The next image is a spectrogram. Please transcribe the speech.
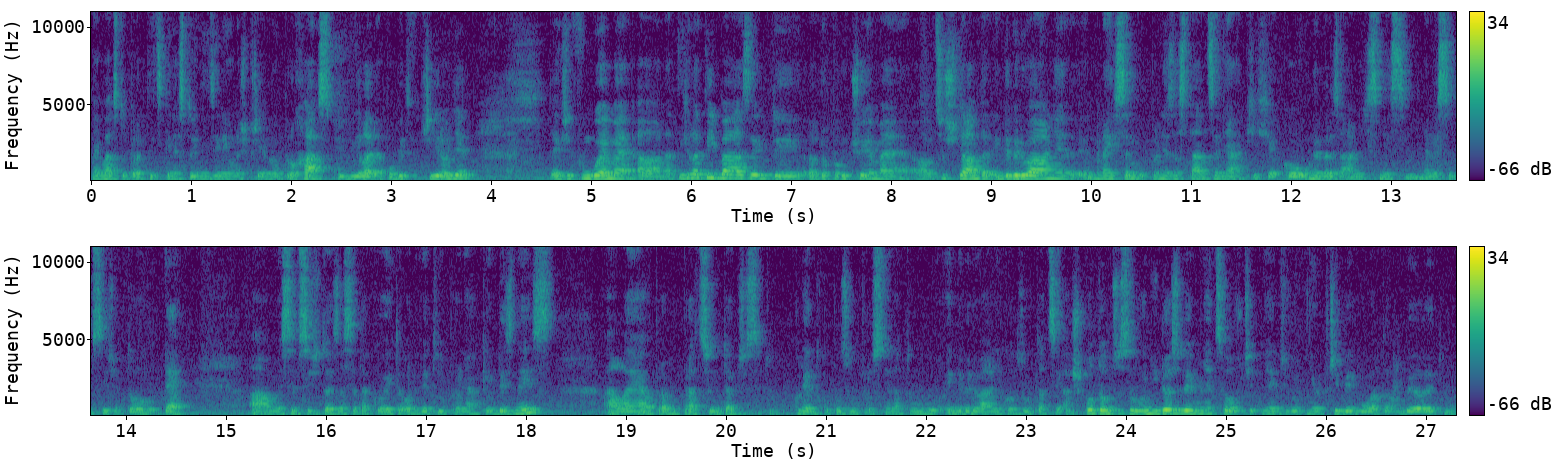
tak vás to prakticky nestojí nic jiného než příjemnou procházku, výlet a pobyt v přírodě. Takže fungujeme uh, na téhle bázi, kdy uh, doporučujeme, což dělám tady individuálně, nejsem úplně zastánce nějakých jako univerzálních směsí. Nemyslím si, že to jde. A myslím si, že to je zase takový to odvětví pro nějaký biznis ale já opravdu pracuji tak, že si tu klientku pozvu prostě na tu individuální konzultaci. Až potom, co se o ní dozvím něco, včetně životního příběhu a toho biorytmu,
